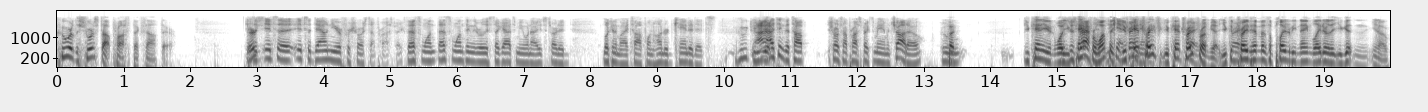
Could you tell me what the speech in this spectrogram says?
who are the shortstop prospects out there? It's, a, it's a it's a down year for shortstop prospects. That's one that's one thing that really stuck out to me when I started looking at my top 100 candidates. who, who I, I think the top shortstop prospect is Manny Machado, who But you can't even. Well, you can't for drafted. one You thing. can't you trade can't trade. You can't trade Right. for him yet. You can Right. trade him as a player to be named later that you get in. You know,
